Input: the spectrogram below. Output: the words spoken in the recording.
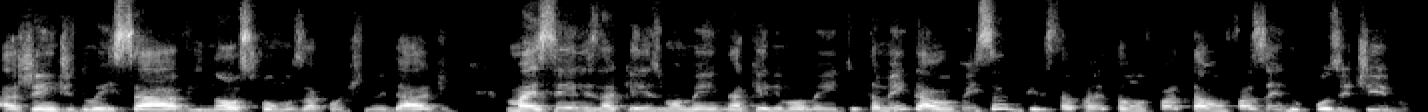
a gente do Esav e nós fomos a continuidade. Mas eles naqueles momentos, naquele momento também estavam pensando que eles estavam fazendo o positivo.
